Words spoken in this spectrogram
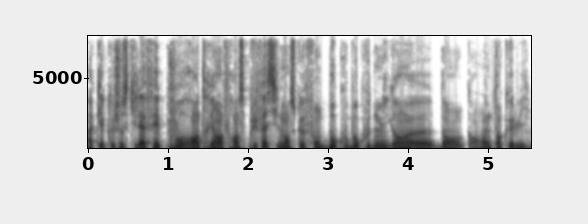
à quelque chose qu'il a fait pour rentrer en France plus facilement ce que font beaucoup beaucoup de migrants euh, dans, en même temps que lui.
